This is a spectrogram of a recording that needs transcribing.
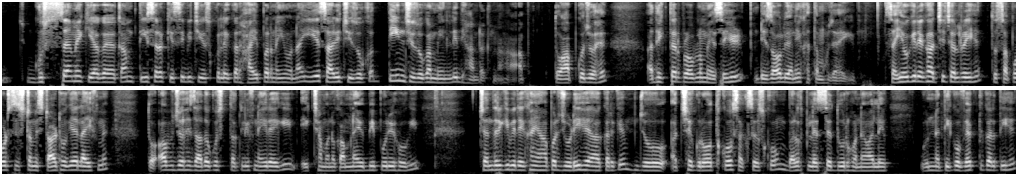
गुस्से में किया गया काम, तीसरा किसी भी चीज़ को लेकर हाइपर नहीं होना, ये सारी चीज़ों का, तीन चीज़ों का मेनली ध्यान रखना आप। तो आपको जो है, अधिकतर प्रॉब्लम ऐसे ही डिजॉल्व यानी ख़त्म हो जाएगी। सहयोगी रेखा अच्छी चल रही है तो सपोर्ट सिस्टम स्टार्ट हो गया लाइफ में। तो अब जो है, ज़्यादा कुछ तकलीफ़ नहीं रहेगी इच्छा मनोकामनाएँ भी पूरी होगी। चंद्र की भी रेखा यहाँ पर जुड़ी है आकर के, जो अच्छे ग्रोथ को सक्सेस को बर्थ प्लेस से दूर होने वाले उन्नति को व्यक्त करती है।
